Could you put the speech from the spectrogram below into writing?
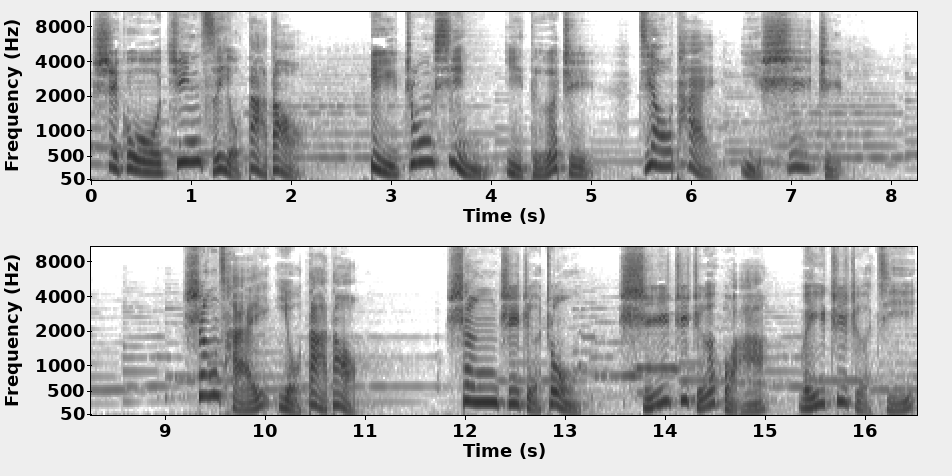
是故君子有大道，必忠信以得之，交泰以失之。生财有大道，生之者众，食之者寡，为之者急，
